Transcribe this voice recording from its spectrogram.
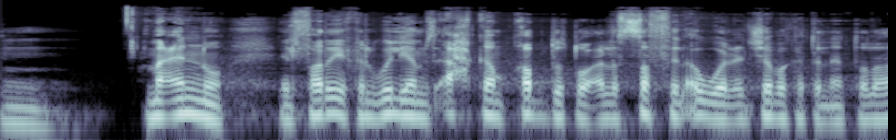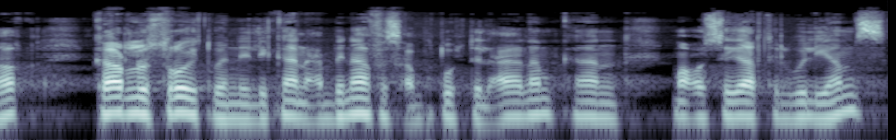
مم. مع إنه الفريق الويليامز أحكم قبضته على الصف الأول عند شبكة الانطلاق. كارلوس رويتمان اللي كان عم بينافس على بطولة العالم كان معه سيارة الويليامز.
